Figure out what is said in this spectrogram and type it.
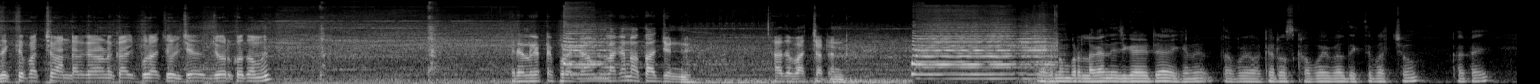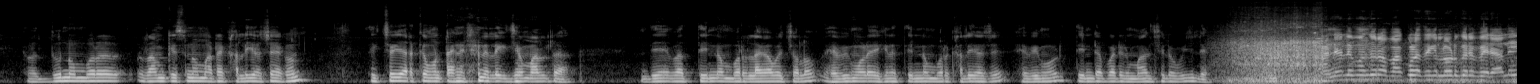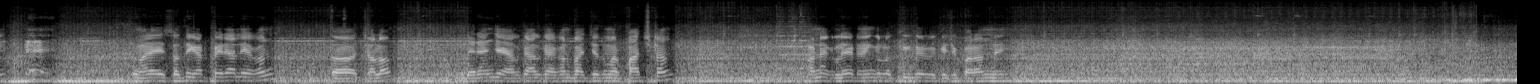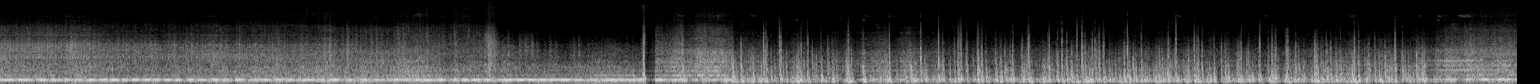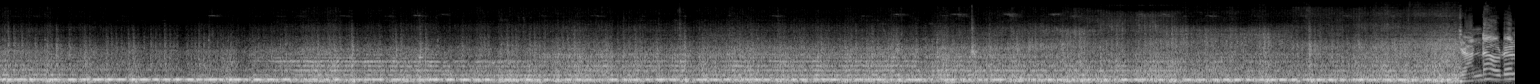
দেখতে পাচ্ছ আন্ডারগ্রাউন্ডের কাজ পুরা চলছে, জোর কদমে। রেলগেটটা পুরো লাগে না, তার জন্যে। আজ বাচ্চা ট্রেনটা এক নম্বরে লাগাই নিয়েছি গাড়িটা, এখানে তারপরে ওকে রস খাব, এবার দেখতে পাচ্ছ কাকাই। এবার দু নম্বরের রামকৃষ্ণ মাঠে খালি আছে এখন। দেখছ আর কেমন টানে টানে লেগেছে মালটা। দিয়ে এবার তিন নম্বরে লাগাবো, চলো। হেভি মোড়ে এখানে তিন নম্বর খালি আছে হেভি মোড় তিনটা পার্টির মাল ছিল, বুঝলে? ফাইনালি বন্ধুরা, বাঁকুড়া থেকে লোড করে বেরালি তোমার এই সতীঘাট পেরালি এখন। তো চলো বেরান যায়, হালকা হালকা এখন বাজছে তোমার পাঁচটা। অনেক লেট হয়ে গেলো, কী করবে, কিছু করার নেই।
